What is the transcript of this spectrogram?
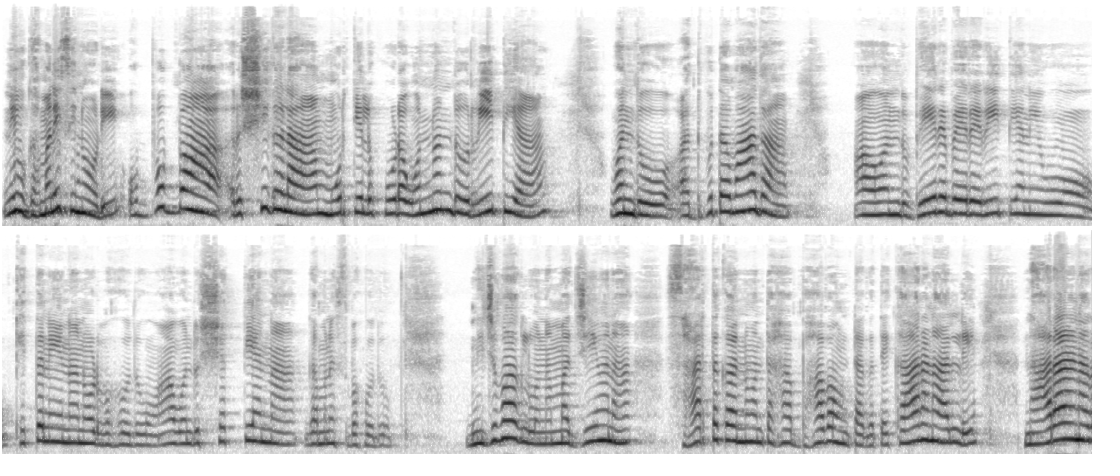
ನೀವು ಗಮನಿಸಿ ನೋಡಿ, ಒಬ್ಬೊಬ್ಬ ಋಷಿಗಳ ಮೂರ್ತಿಯಲ್ಲೂ ಕೂಡ ಒಂದೊಂದು ರೀತಿಯ ಒಂದು ಅದ್ಭುತವಾದ ಒಂದು ಬೇರೆ ಬೇರೆ ರೀತಿಯ ನೀವು ಕೆತ್ತನೆಯನ್ನು ನೋಡಬಹುದು, ಆ ಒಂದು ಶಕ್ತಿಯನ್ನು ಗಮನಿಸಬಹುದು. ನಿಜವಾಗ್ಲೂ ನಮ್ಮ ಜೀವನ ಸಾರ್ಥಕ ಅನ್ನುವಂತಹ ಭಾವ ಉಂಟಾಗುತ್ತೆ. ಕಾರಣ ಅಲ್ಲಿ ನಾರಾಯಣರ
